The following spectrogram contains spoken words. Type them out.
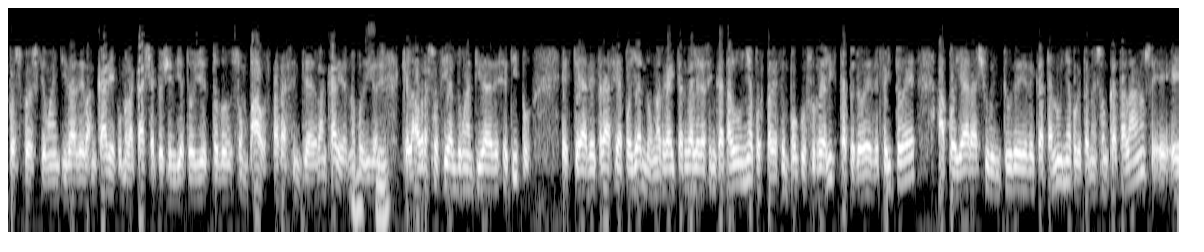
pois, pues, pues, que unha entidade bancaria como a Caixa, que hoxe en día todo, todo son paus para as entidades bancarias, ¿no? Pues diga, sí. Que a obra social dunha entidade dese tipo estea detrás e apoyando unhas gaitas galegas en Cataluña, pois pues, parece un pouco surrealista, pero é, de feito é apoiar a xuventude de Cataluña, porque tamén son cataláns, e, e,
